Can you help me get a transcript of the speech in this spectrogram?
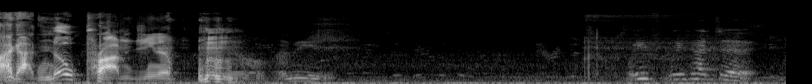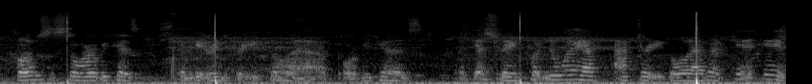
I got no problem, Gina. I mean, we've we've had to close the store because I'm getting ready for Ecolab, or because like yesterday putting away af- after Ecolab had came. came.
